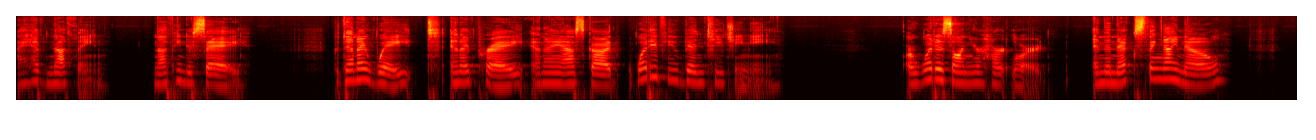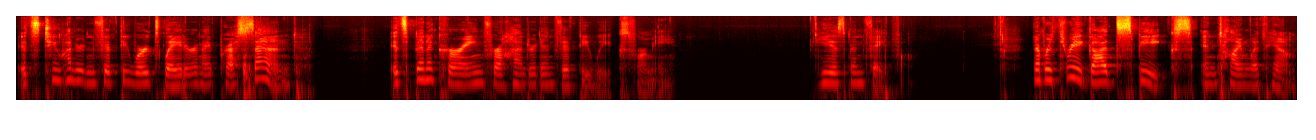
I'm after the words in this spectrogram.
I have nothing, nothing to say. But then I wait and I pray and I ask God, What have you been teaching me? Or what is on your heart, Lord? And the next thing I know, it's 250 words later and I press send. It's been occurring for 150 weeks for me. He has been faithful. Number three, God speaks in time with Him.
